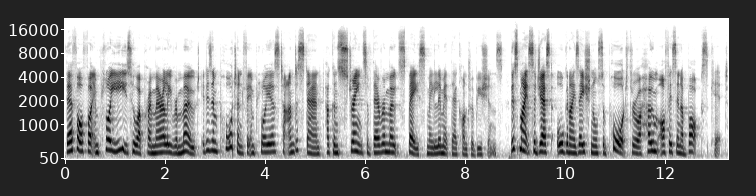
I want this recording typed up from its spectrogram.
Therefore, for employees who are primarily remote, it is important for employers to understand how constraints of their remote space may limit their contributions. This might suggest organizational support through a home office in a box kit.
